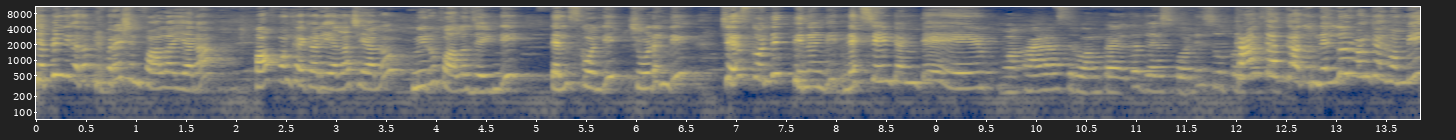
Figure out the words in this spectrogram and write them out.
చెప్పింది కదా ప్రిపరేషన్ ఫాలో అయ్యారా? హాఫ్ వంకాయ కర్రీ ఎలా చేయాలో మీరు ఫాలో చేయండి. తెలుసుకోండి చూడండి చేసుకోండి తినండి. నెక్స్ట్ ఏంటంటే మా కాళాస్త్రి వంకాయతో చేసుకోండి సూపర్. కాదు కాదు కాదు నెల్లూరు వంకాయలు మమ్మీ.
